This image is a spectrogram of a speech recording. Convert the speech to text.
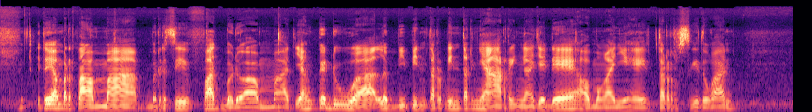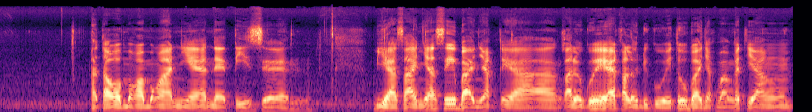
Itu yang pertama bersifat bodo amat. Yang kedua lebih pinter-pinter nyaring aja deh omongannya haters gitu kan. Atau omong-omongannya netizen. Biasanya sih banyak yang kalau gue ya kalau di gue itu banyak banget yang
